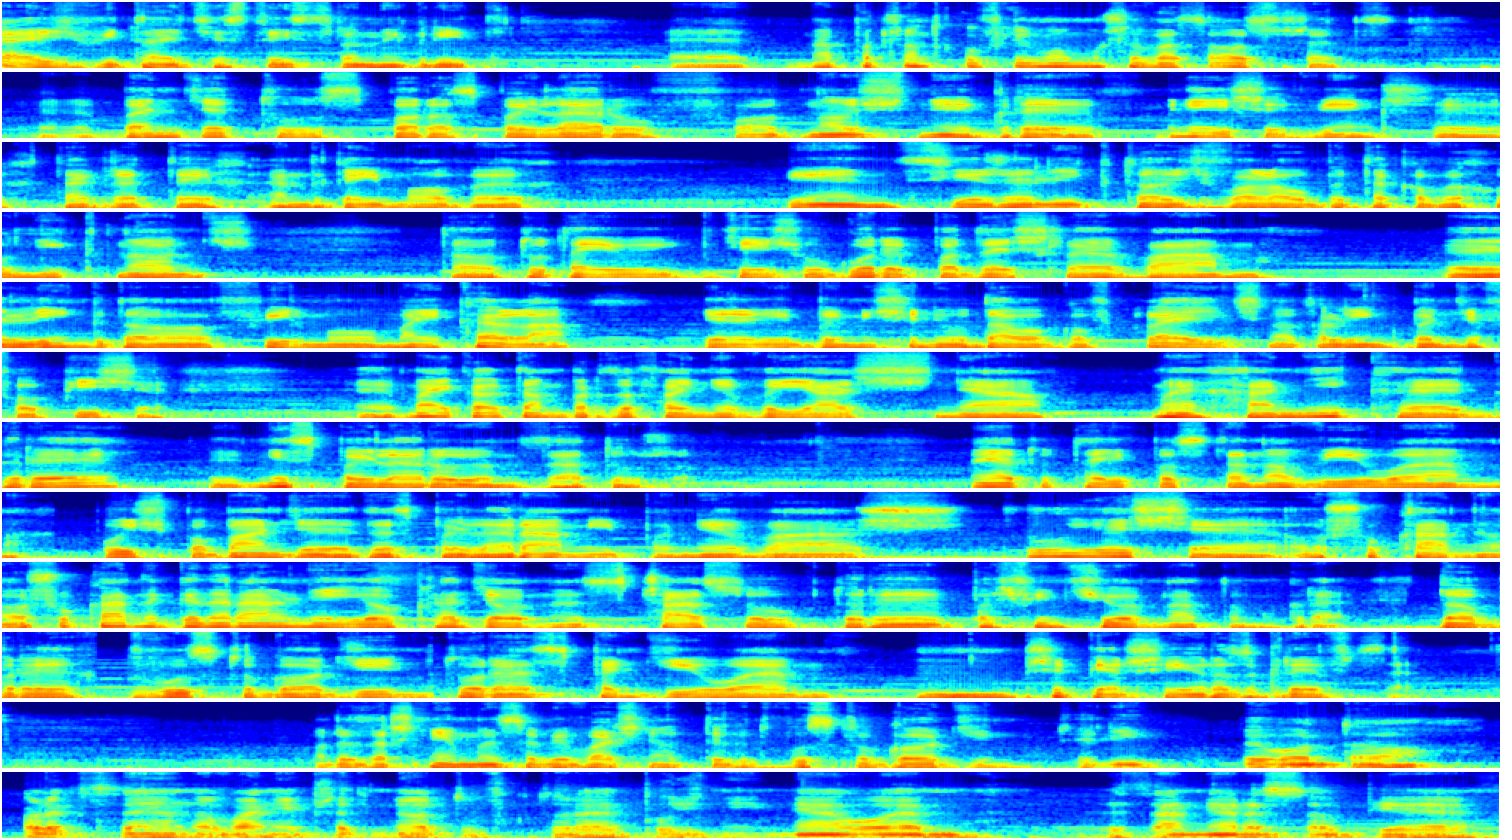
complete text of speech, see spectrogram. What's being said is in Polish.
Cześć, witajcie z tej strony Grid. E, Na początku filmu muszę Was ostrzec. E, Będzie tu sporo spoilerów odnośnie gry, mniejszych, większych, także tych endgame'owych, więc jeżeli ktoś wolałby takowych uniknąć, to tutaj gdzieś u góry podeślę Wam e, link do filmu Michaela. Jeżeli by mi się nie udało go wkleić, no to link będzie w opisie. Michael tam bardzo fajnie wyjaśnia mechanikę gry, nie spoilerując za dużo. No ja tutaj postanowiłem pójść po bandzie ze spoilerami, ponieważ czuję się oszukany. Oszukany generalnie i okradziony z czasu, który poświęciłem na tą grę. Dobrych 200 godzin, które spędziłem mm, przy pierwszej rozgrywce. Może zaczniemy sobie właśnie od tych 200 godzin, czyli było to kolekcjonowanie przedmiotów, które później miałem zamiar sobie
